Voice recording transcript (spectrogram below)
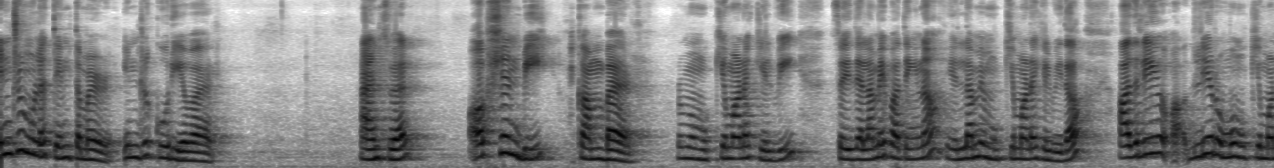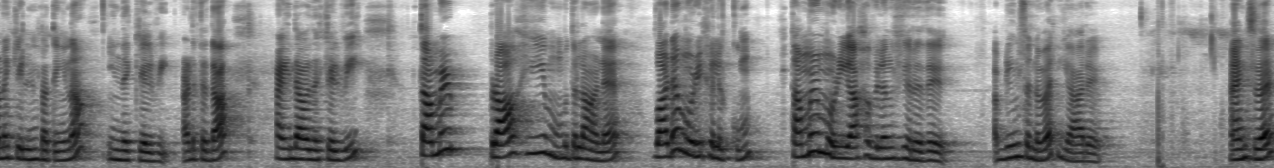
என்றும் உள்ள தென்தமிழ் என்று கூறியவர். Answer option B Kambar. ரொம்ப முக்கியமான கேள்வி. ஸோ இது எல்லாமே பார்த்தீங்கன்னா எல்லாமே முக்கியமான கேள்வி தான் அதுலேயும் அதுலேயும் ரொம்ப முக்கியமான கேள்வின்னு பார்த்தீங்கன்னா இந்த கேள்வி. அடுத்ததா ஐந்தாவது கேள்வி. தமிழ் பிராகி முதலான வடமொழிகளுக்கும் தமிழ் மொழியாக விளங்குகிறது. அப்படின்னு சொன்னவர் யார்? ஆன்சர்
